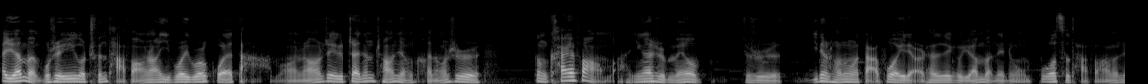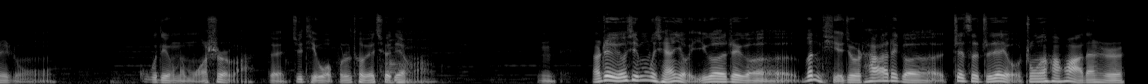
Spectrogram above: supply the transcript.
它原本不是一个纯塔防，然后一波一波过来打嘛，然后这个战争场景可能是更开放吧，应该是没有就是一定程度上打破一点它这个原本那种波次塔防的这种固定的模式吧。对，具体我不是特别确定啊。嗯。然后这个游戏目前有一个这个问题，就是它这个这次直接有中文汉化，但是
